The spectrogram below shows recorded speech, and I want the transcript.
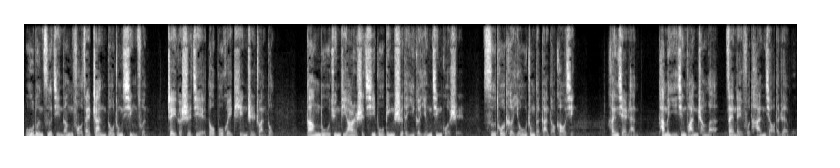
无论自己能否在战斗中幸存，这个世界都不会停止转动。当陆军第二十七步兵师的一个营经过时，斯托特由衷地感到高兴。很显然，他们已经完成了在那副弹脚的任务。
